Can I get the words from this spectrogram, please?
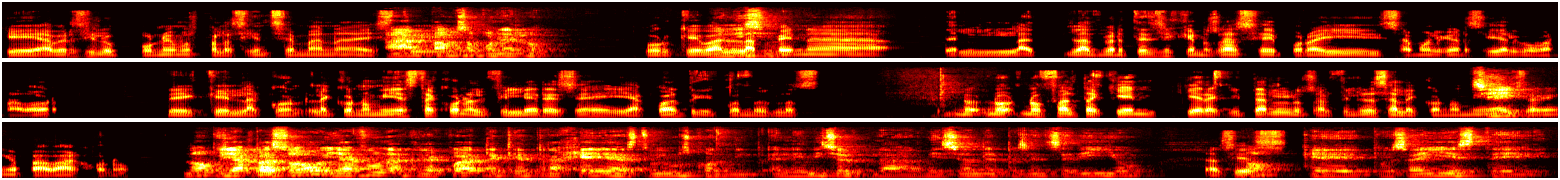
que a ver si lo ponemos para la siguiente semana. Este, ah, vamos a ponerlo. Porque vale la pena la, la, advertencia que nos hace por ahí Samuel García, el gobernador, de que la, la economía está con alfileres, ¿eh? Y acuérdate que cuando los no, no, no, falta quien quiera quitarle los alfileres a la economía y se venga para abajo, ¿no? No, pues ya pasó, ya fue una, acuérdate qué tragedia estuvimos con el inicio de la misión del presidente Cedillo, Así ¿no? es. Que pues ahí este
